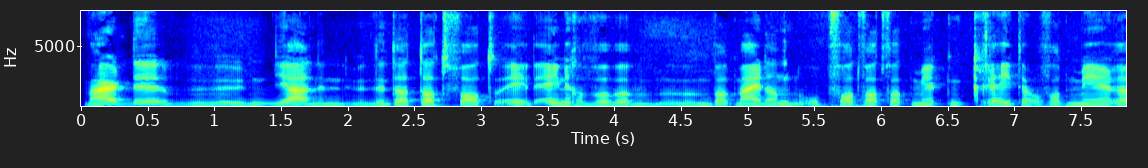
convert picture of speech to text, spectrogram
Maar de, ja, dat, dat valt. Het enige wat mij dan opvalt, wat, wat meer concreter of wat meer uh,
